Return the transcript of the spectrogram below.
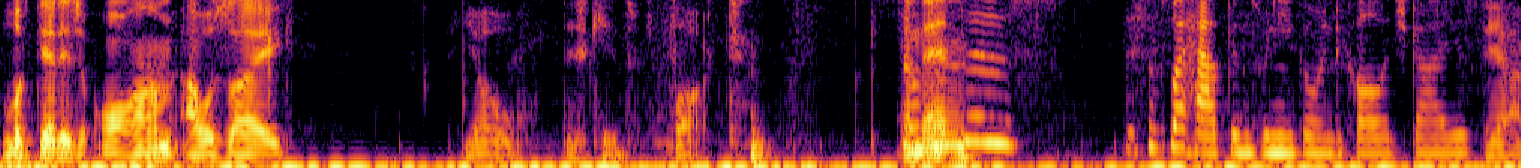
Looked at his arm. I was like, yo, this kid's fucked. So And this is this is what happens when you go into college, guys. Yeah.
